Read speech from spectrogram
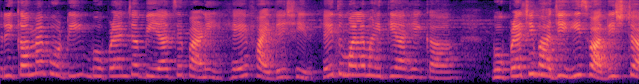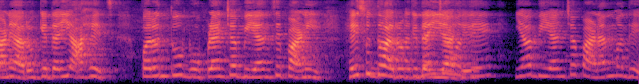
रिकाम्या पोटी भोपळ्यांच्या बियाचे पाणी हे फायदेशीर. हे तुम्हाला माहिती आहे का? भोपळ्याची भाजी ही स्वादिष्ट आणि आरोग्यदायी आहेच परंतु भोपळ्यांच्या बियांचे पाणी हे सुद्धा आरोग्यदायी आहे. या बियांच्या पाण्यामध्ये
